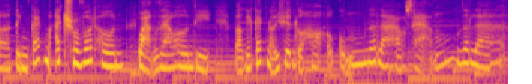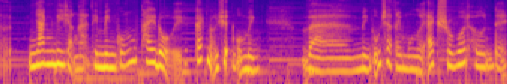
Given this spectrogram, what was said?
uh, tính cách mà extrovert hơn quảng giao hơn thì và cái cách nói chuyện của họ cũng rất là hào sảng rất là nhanh đi chẳng hạn thì mình cũng thay đổi cách nói chuyện của mình. Và mình cũng trở thành một người extrovert hơn để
